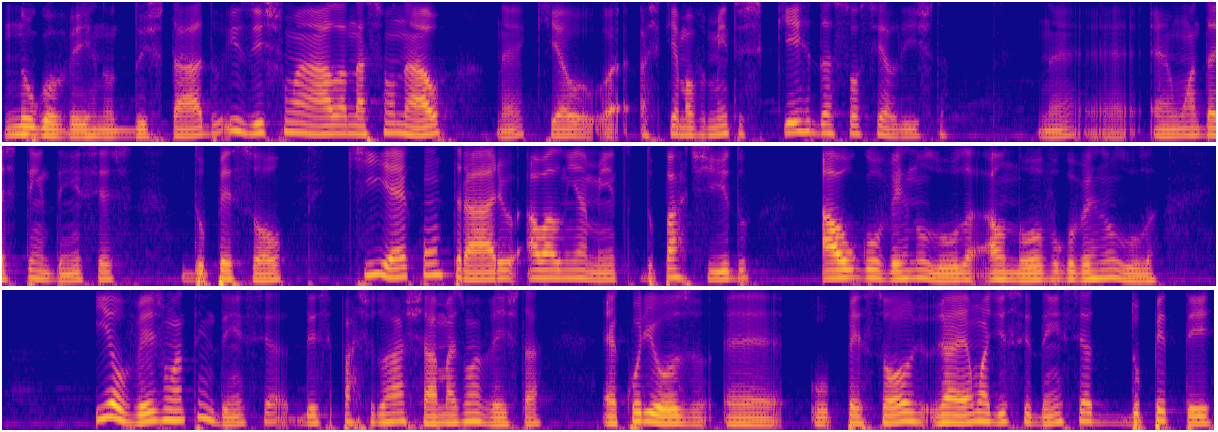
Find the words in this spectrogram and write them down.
no governo do Estado, existe uma ala nacional, né, que é o, acho que é movimento esquerda socialista, né, é, é uma das tendências do PSOL que é contrário ao alinhamento do partido ao governo Lula, ao novo governo Lula. E eu vejo uma tendência desse partido rachar mais uma vez, tá? É curioso, é, o PSOL já é uma dissidência do PT,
